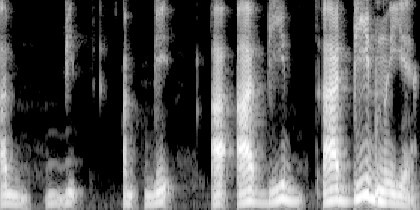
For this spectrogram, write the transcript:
оби, оби, а, обид, обидные.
